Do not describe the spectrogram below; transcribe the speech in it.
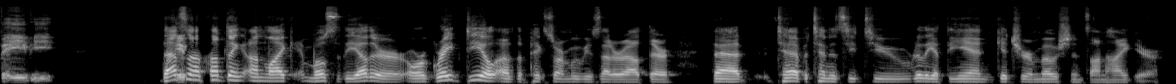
baby that's it, not something unlike most of the other or a great deal of the Pixar movies that are out there that have a tendency to really at the end get your emotions on high gear.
